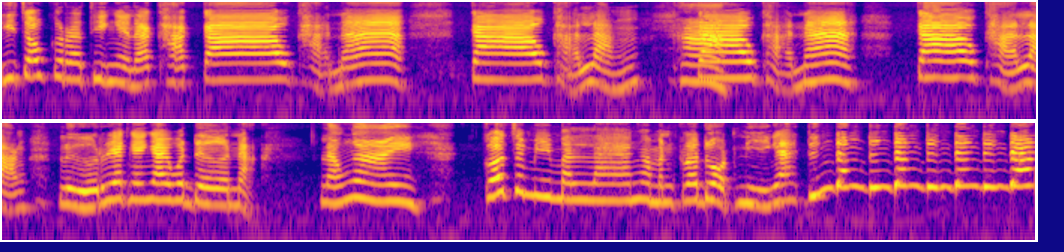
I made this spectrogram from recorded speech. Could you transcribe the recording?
ที่เจ้ากระทิงเนี่ยนะคะก้าวขาหน้าก้าวขาหลังค่ะก้าวขาหน้าก้าวขาหลัง หรือเรียกง่าย ๆ ว่าเดินอะแล้วไง ก็จะมีแมลงอะมันกระโดดหนีไงดึงดังดึงดังดึงดังดึงดัง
